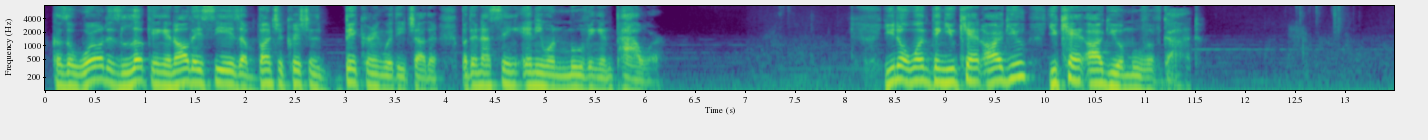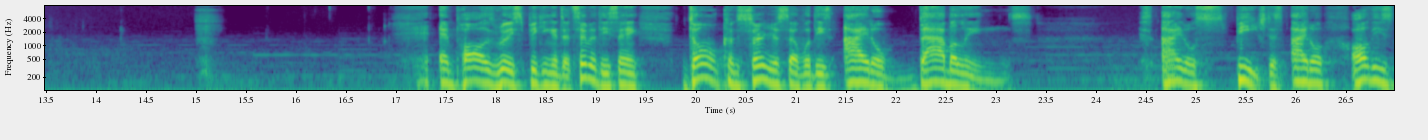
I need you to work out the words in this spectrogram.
Because the world is looking and all they see is a bunch of Christians bickering with each other, but they're not seeing anyone moving in power. You know, one thing you can't argue? You can't argue a move of God. And Paul is really speaking into Timothy saying, don't concern yourself with these idle babblings, this idle speech, this idle, all these,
